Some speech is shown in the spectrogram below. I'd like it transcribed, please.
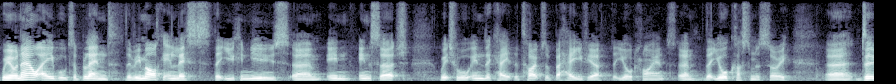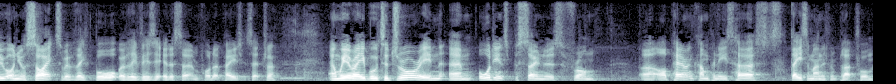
We are now able to blend the remarketing lists that you can use um, in, in search, which will indicate the types of behavior that your clients, um, that your customers, sorry, uh, do on your site, so whether they've bought, whether they visited a certain product page, etc. And we are able to draw in um, audience personas from uh, our parent company's Hearst data management platform.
